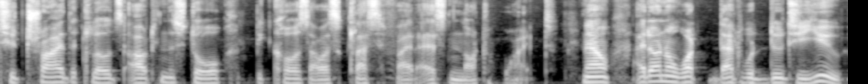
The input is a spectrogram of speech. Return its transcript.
to try the clothes out in the store because I was classified as not white. Now, I don't know what that would do to you,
